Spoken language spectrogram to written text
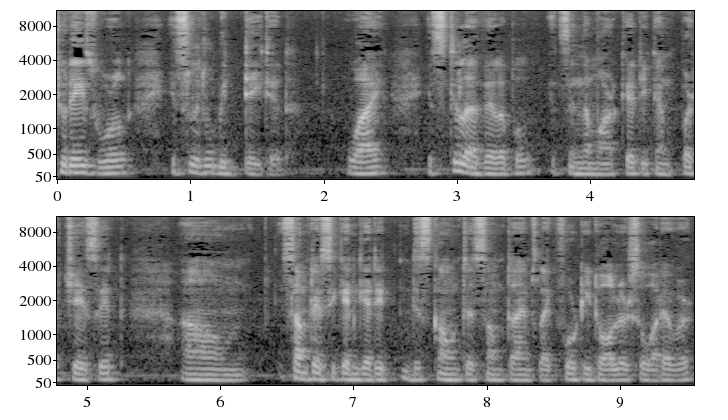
today's world, it's a little bit dated. Why? It's still available. It's in the market. You can purchase it. Um, sometimes you can get it discounted, sometimes like $40 or whatever.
